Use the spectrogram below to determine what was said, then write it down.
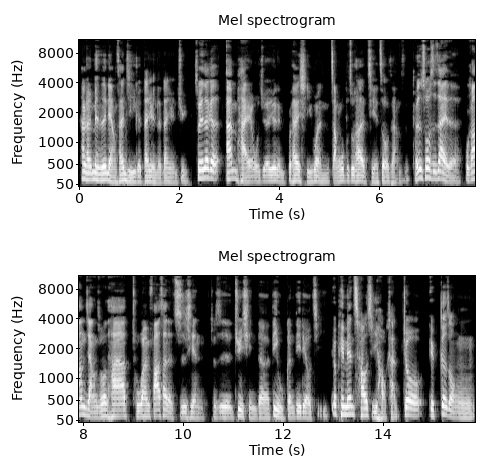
它可能变成两三集一个单元的单元剧，所以那个安排我觉得有点不太习惯，掌握不住它的节奏这样子。可是说实在的，我刚刚讲说它突然发散的支线，就是剧情的第五跟第六集，又偏偏超级好看，就有各种。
